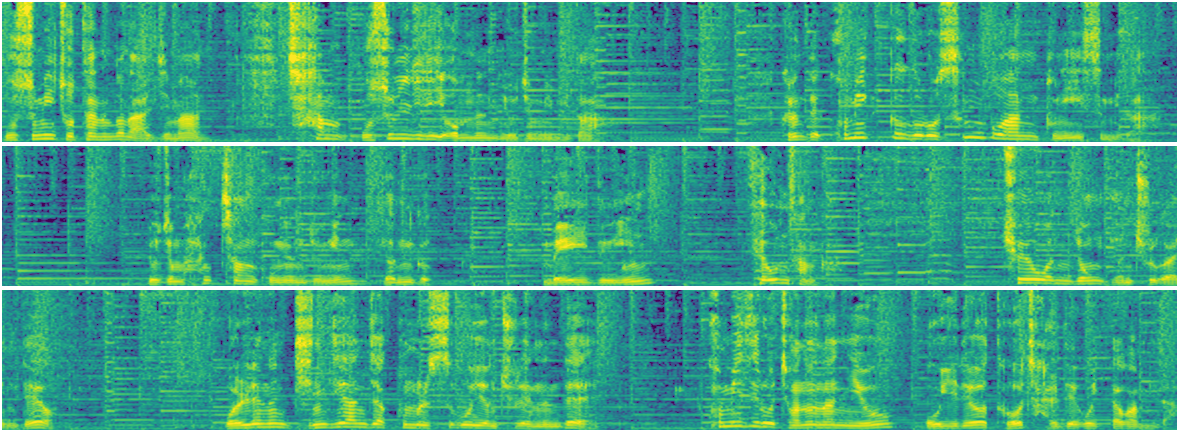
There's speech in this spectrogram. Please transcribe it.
웃음이 좋다는 건 알지만 참 웃을 일이 없는 요즘입니다. 그런데 코믹극으로 승부한 분이 있습니다. 요즘 한창 공연 중인 연극 메이드 인 세운상가 최원종 연출가인데요. 원래는 진지한 작품을 쓰고 연출했는데 코미디로 전환한 이후 오히려 더 잘 되고 있다고 합니다.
